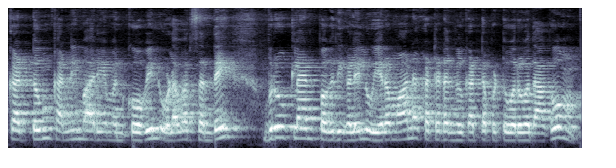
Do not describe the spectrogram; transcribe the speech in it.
கட்டும் கன்னிமாரியம்மன் கோவில் உழவர் சந்தை புரூக்லாண்ட் பகுதிகளில் உயரமான கட்டடங்கள் கட்டப்பட்டு வருவதாகவும்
